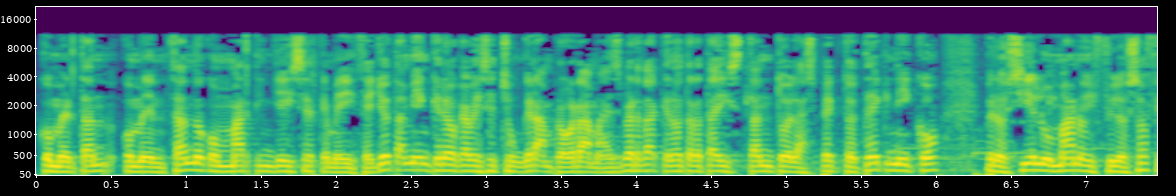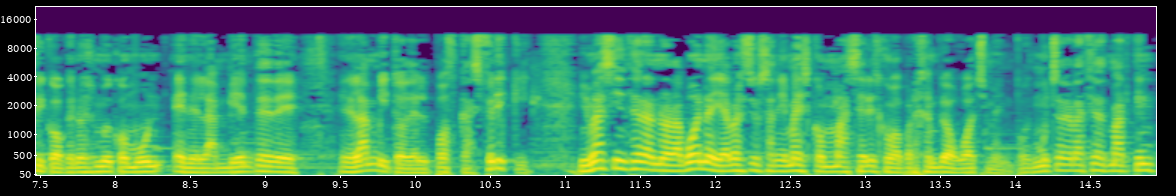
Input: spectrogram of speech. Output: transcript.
comenzando con Martin Jaser que me dice, yo también creo que habéis hecho un gran programa. Es verdad que no tratáis tanto el aspecto técnico, pero sí el humano y filosófico, que no es muy común en el ambiente de, en el ámbito del podcast friki. Mi más sincera enhorabuena y a ver si os animáis con más series como por ejemplo Watchmen. Pues muchas gracias Martin.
